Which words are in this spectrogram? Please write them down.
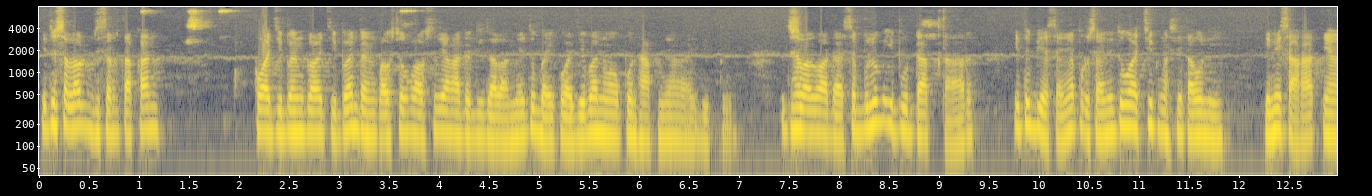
Itu selalu disertakan kewajiban-kewajiban dan klausul-klausul yang ada di dalamnya itu baik kewajiban maupun haknya kayak gitu. Itu selalu ada. Sebelum ibu daftar itu biasanya perusahaan itu wajib ngasih tahu nih ini syaratnya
